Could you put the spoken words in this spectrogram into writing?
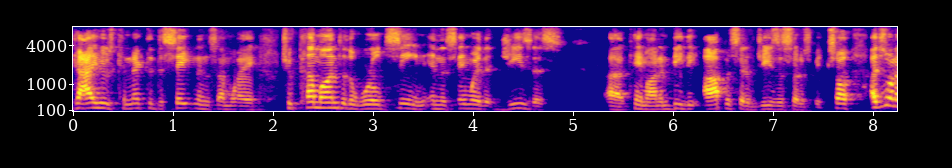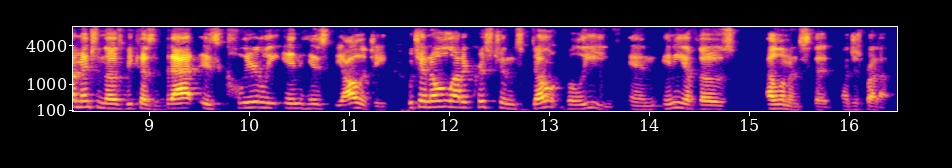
guy who's connected to satan in some way to come onto the world scene in the same way that jesus uh, came on and be the opposite of Jesus, so to speak. So I just want to mention those because that is clearly in his theology, which I know a lot of Christians don't believe in any of those elements that I just brought up.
